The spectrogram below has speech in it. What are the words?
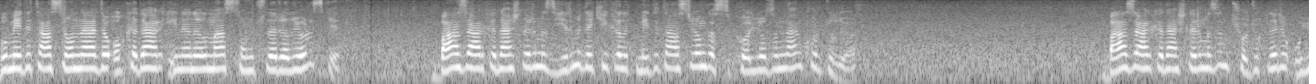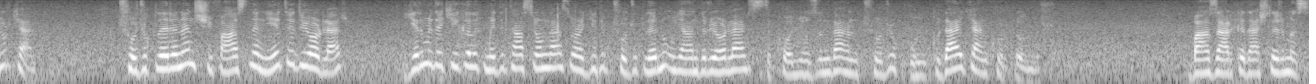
Bu meditasyonlarda o kadar inanılmaz sonuçlar alıyoruz ki. Bazı arkadaşlarımız 20 dakikalık meditasyonda skolyozundan kurtuluyor. Bazı arkadaşlarımızın çocukları uyurken çocuklarının şifasına niyet ediyorlar. 20 dakikalık meditasyondan sonra gidip çocuklarını uyandırıyorlar. Skolyozundan çocuk uykudayken kurtulmuş. Bazı arkadaşlarımız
